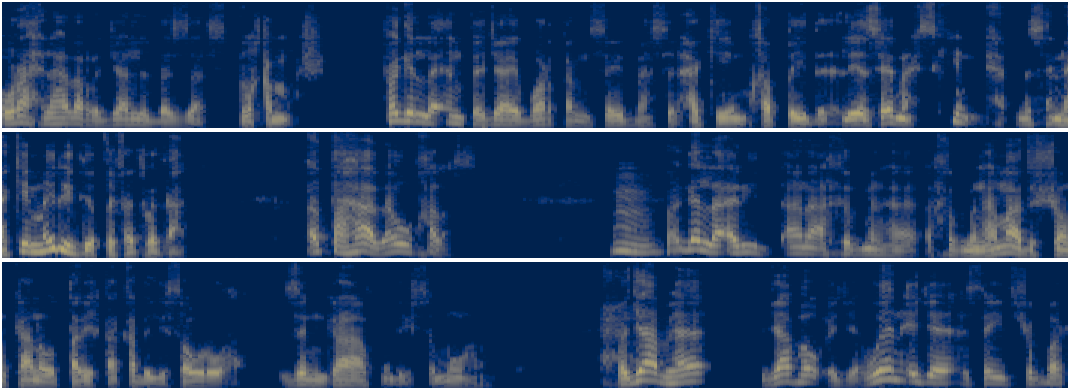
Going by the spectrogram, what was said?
وراح لهذا الرجال البزاز القماش. فقال له أنت جايب ورقة من سيد محسن الحكيم خط ايده لأن سيد محسن الحكيم ما يريد يعطي فتوى ثانية أعطى هذا وخلاص. مم. فقال له أريد أنا أخذ منها أخذ منها ما أدري شلون كانوا الطريقة قبل يصوروها زنجراف ما أدري إيش يسموها. فجابها جابها وإجا. وين إجا السيد شبر؟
